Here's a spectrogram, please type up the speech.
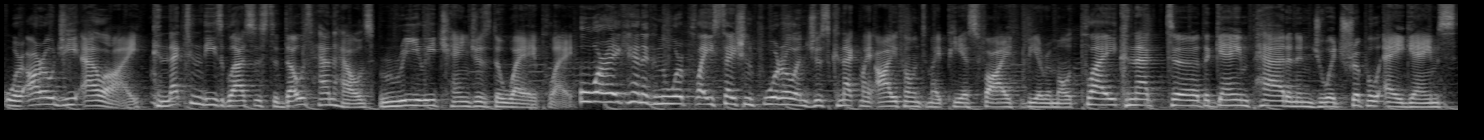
or ROG Ally, connecting these glasses to those handhelds really changes the way I play. Or I can ignore PlayStation Portal and just connect my iPhone to my PS5 via remote play, connect uh, the gamepad and enjoy AAA games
